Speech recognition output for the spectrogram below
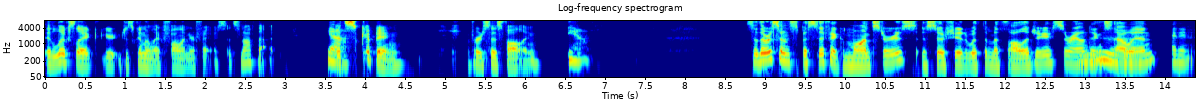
it looks like you're just gonna like fall on your face. It's not that. Yeah. It's skipping versus falling. yeah. So there were some specific monsters associated with the mythology surrounding Ooh. Samhain. I didn't.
